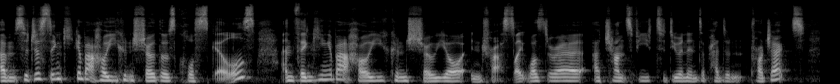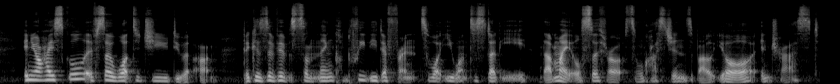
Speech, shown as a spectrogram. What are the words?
Um, so just thinking about how you can show those core skills and thinking about how you can show your interest. Like, was there a, a chance for you to do an independent project in your high school? If so, what did you do it on? Because if it's something completely different to what you want to study, that might also throw up some questions about your interest.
